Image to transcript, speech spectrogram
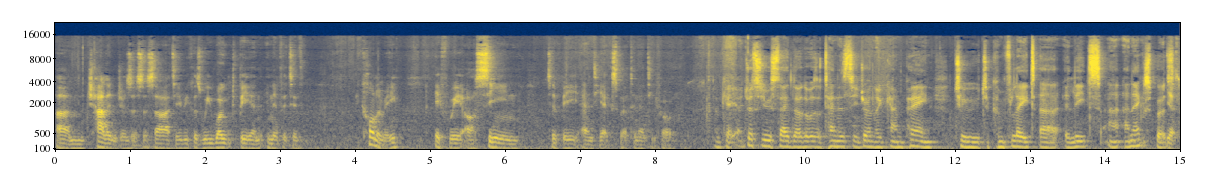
um, challenge as a society because we won't be an innovative economy if we are seen to be anti-expert and anti-foreign. Okay, just as you said, though, there was a tendency during the campaign to, to conflate uh, elites and experts. Yes.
